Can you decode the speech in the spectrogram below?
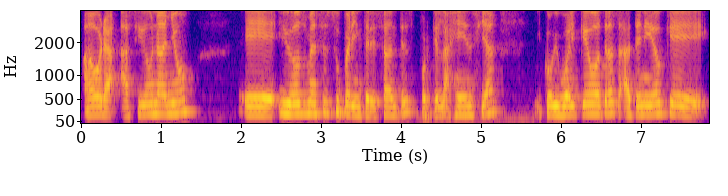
Ahora, ha sido un año eh, y dos meses súper interesantes porque la agencia, igual que otras, ha tenido que,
